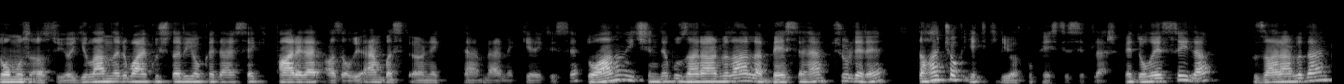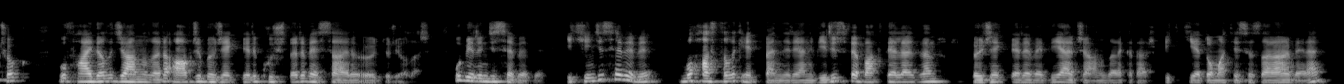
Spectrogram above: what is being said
domuz azıyor. Yılanları, baykuşları yok edersek fareler azalıyor. En basit örnekten vermek gerekirse. Doğanın içinde bu zararlılarla beslenen türlere daha çok etkiliyor bu pestisitler. Ve dolayısıyla zararlıdan çok bu faydalı canlıları, avcı böcekleri, kuşları vesaire öldürüyorlar. Bu birinci sebebi. İkinci sebebi bu hastalık etmenleri yani virüs ve bakterilerden tutup böceklere ve diğer canlılara kadar bitkiye, domatese zarar veren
